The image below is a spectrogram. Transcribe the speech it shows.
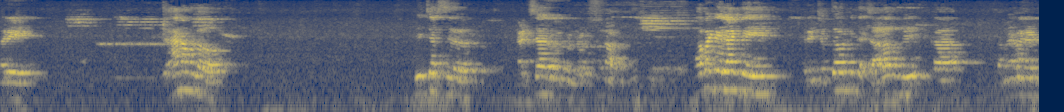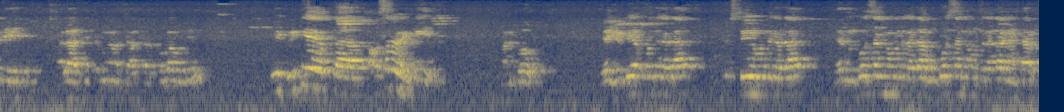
మరి విధానంలో టీచర్స్ నడిచారు ఇప్పుడు నడుస్తున్నారు. కాబట్టి ఇలాంటి నేను చెప్తా ఉంటే ఇంకా చాలా ఉంది. ఇంకా సమయం అనేది చాలా అతీతంగా చాలా తక్కువగా ఉంది. ఈ బీటీఏ యొక్క అవసరం ఏంటి? మనకు ఏ యూటీఎఫ్ ఉంది కదా ఎస్టీ ఉంది కదా లేదా ఇంకో సంఘం ఉంది కదా ఇంకో సంఘం ఉంది కదా అని అంటారు.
